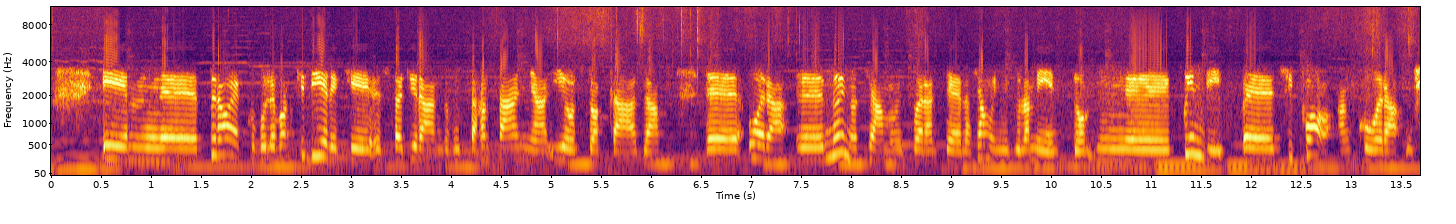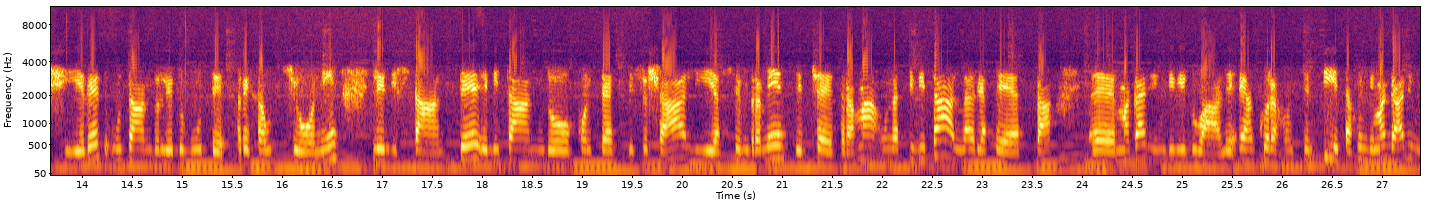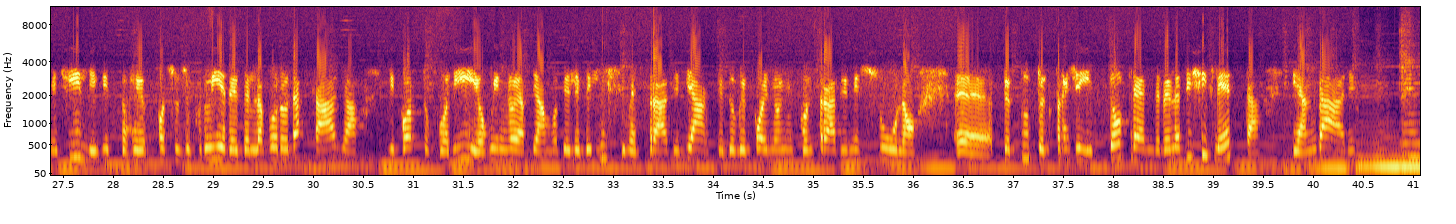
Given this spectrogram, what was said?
E, ehm, eh, però ecco, volevo anche dire che sta girando questa campagna Io sto a casa. Eh, ora, eh, noi non siamo in quarantena, siamo in isolamento, mh, mm, eh, quindi eh, si può ancora uscire usando le dovute precauzioni, le distanze, evitando contesti sociali, assembramenti, eccetera, ma un'attività all'aria aperta, eh, magari individuale, è ancora consentita, quindi magari i miei figli, visto che posso usufruire del lavoro da casa, li porto fuori io, quindi noi abbiamo delle bellissime strade bianche dove puoi non incontrare nessuno eh, per tutto il tragitto, prendere la bicicletta e andare.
